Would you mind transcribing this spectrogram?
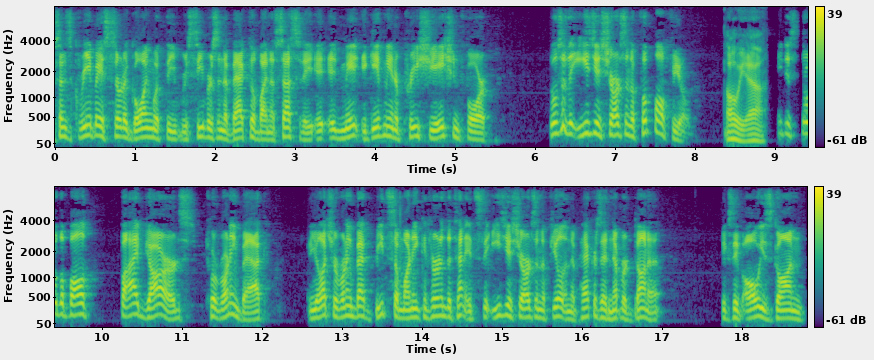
since Green Bay started going with the receivers in the backfield by necessity, it, it made it gave me an appreciation for those are the easiest yards in the football field. Oh yeah, you just throw the ball five yards to a running back and you let your running back beat someone, he can turn into 10. It's the easiest yards in the field, and the Packers had never done it because they've always gone,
